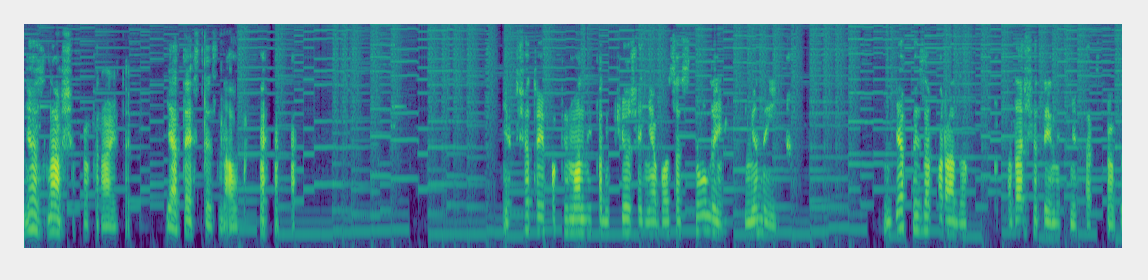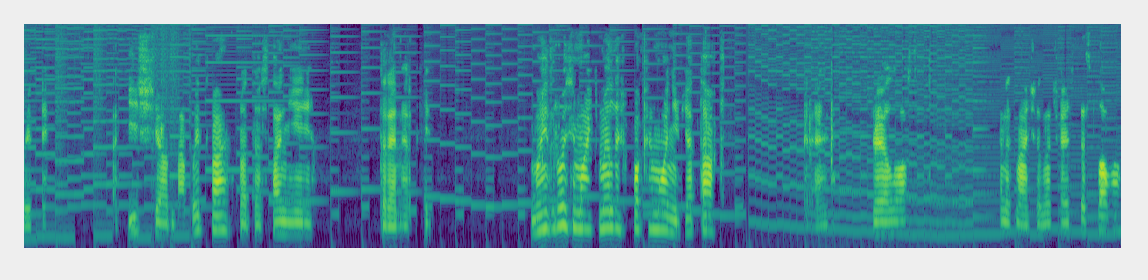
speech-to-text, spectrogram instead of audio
Я знав, що програєте. Я це знав. Якщо твої покемони конфюжені або заснули, зміни їх. Дякую за пораду. Шкода, що ти не зміг так зробити. Так і ще одна битва проти останньої тренерки. Мої друзі мають милих покемонів, я так. Е. Я не знаю, що означає це слово.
